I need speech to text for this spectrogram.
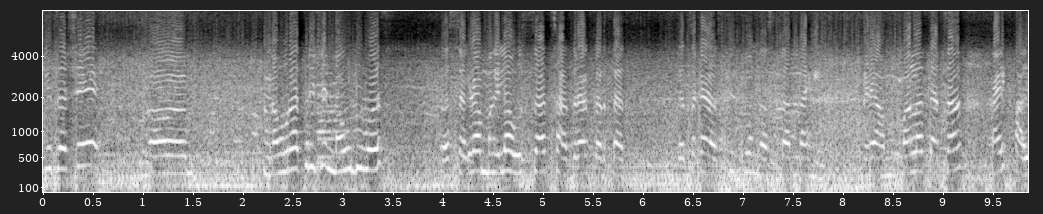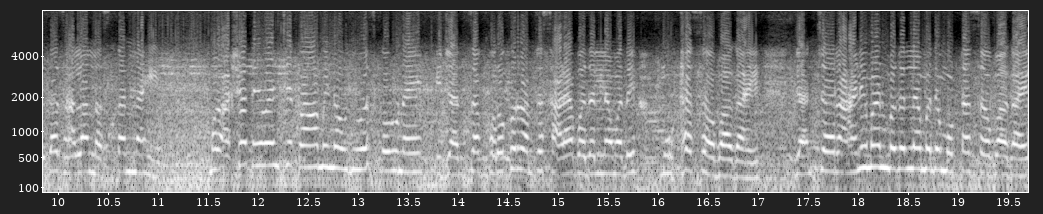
की जसे नवरात्रीचे नऊ दिवस सगळ्या महिला उत्साहात साजरा करतात. त्याचं काही अस्तित्व नसतानाही नाही. आम्हाला त्याचा काही फायदा झाला नसतानाही. मग अशा देवांचे का आम्ही नऊ दिवस करू नये? की ज्यांचा खरोखर आमच्या साड्या बदलण्यामध्ये मोठा सहभाग आहे. ज्यांचं राहणीमान बदलण्यामध्ये मोठा सहभाग आहे.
